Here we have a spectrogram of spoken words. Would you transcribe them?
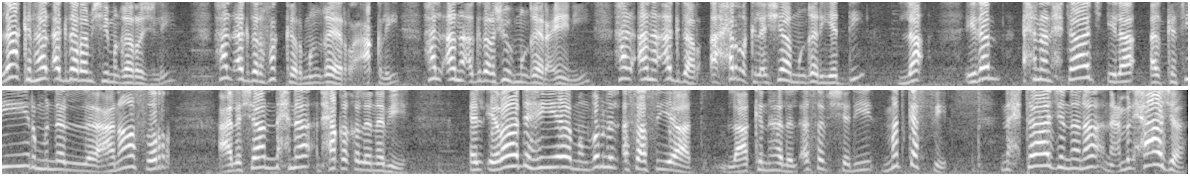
لكن هل أقدر أمشي من غير رجلي؟ هل أقدر أفكر من غير عقلي؟ هل أنا أقدر أشوف من غير عيني؟ هل أنا أقدر أحرك الأشياء من غير يدي؟ لا. اذا إحنا نحتاج إلى الكثير من العناصر علشان نحن نحقق اللي نبيه. الإرادة هي من ضمن الأساسيات لكنها للأسف الشديد ما تكفي. نحتاج إننا نعمل حاجة.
